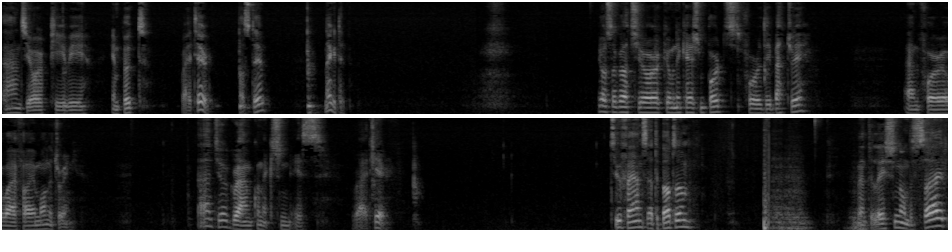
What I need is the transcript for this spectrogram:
and your PV input right here positive, negative. You also got your communication ports for the battery and for Wi-Fi monitoring. And your ground connection is right here. Two fans at the bottom, ventilation on the side,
